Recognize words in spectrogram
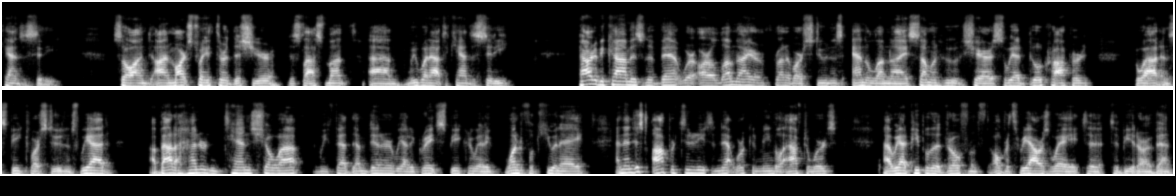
kansas city. So on on march 23rd this year this last month um, we went out to kansas city Power to Become is an event where our alumni are in front of our students and alumni, someone who shares. So we had Bill Crawford go out and speak to our students. We had about 110 show up. We fed them dinner. We had a great speaker. We had a wonderful Q&A, and then just opportunity to network and mingle afterwards. Uh, we had people that drove from over three hours away to, to be at our event.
